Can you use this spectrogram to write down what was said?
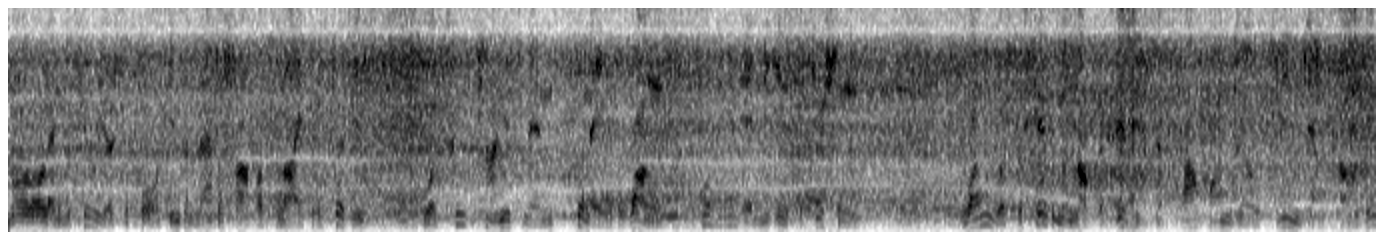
moral and material support in the latter half of the 1930s were two Chinese men surnamed Wang, heading an institution. One was the headman of the village of Shaohuangzhou, Linjiang County,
